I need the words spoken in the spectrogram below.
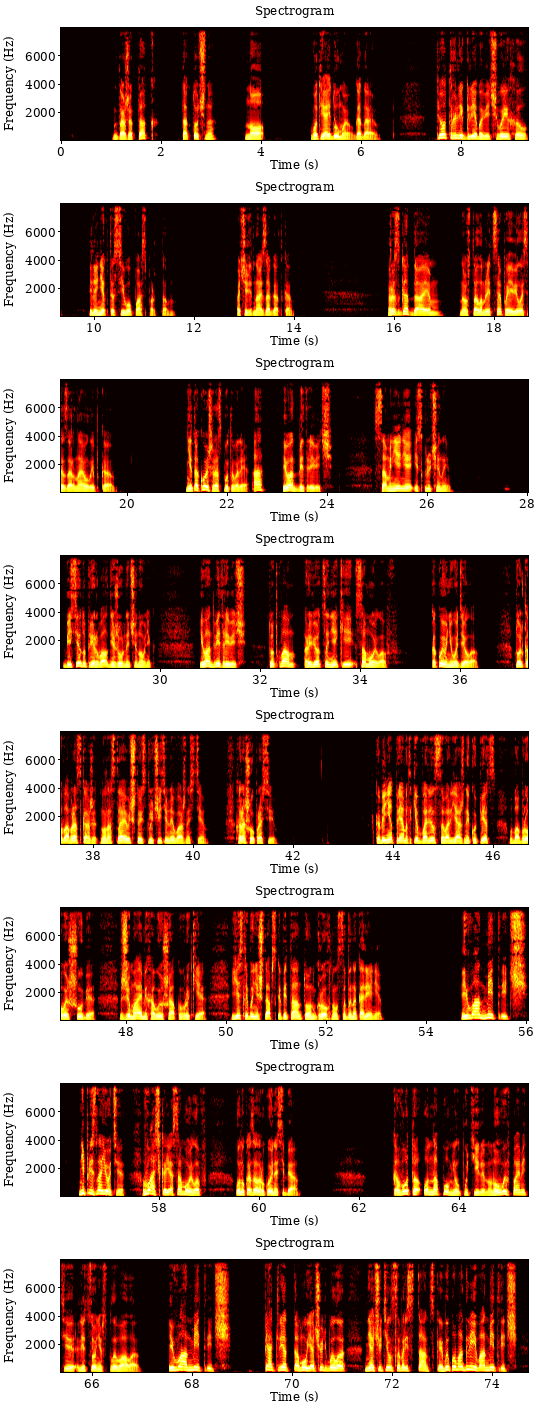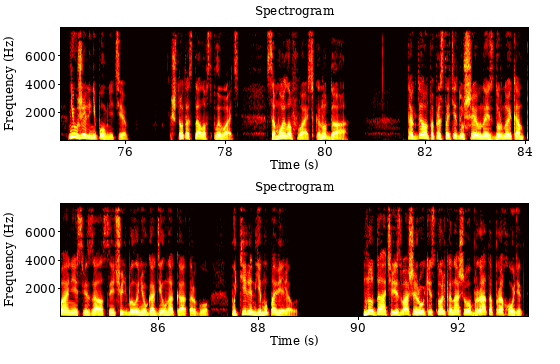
«Даже так? Так точно. Но вот я и думаю, гадаю. Петр ли Глебович выехал или некто с его паспортом? Очередная загадка. Разгадаем. На усталом лице появилась озорная улыбка. Не такой ж распутывали, а, Иван Дмитриевич? Сомнения исключены. Беседу прервал дежурный чиновник. «Иван Дмитриевич, тут к вам рвется некий Самойлов». Какое у него дело? Только вам расскажет, но настаивает, что исключительной важности. Хорошо, проси. В кабинет прямо-таки ввалился вальяжный купец в бобровой шубе, сжимая меховую шапку в руке. Если бы не штабс-капитан, то он грохнулся бы на колени. «Иван Митрич! Не признаете? Васька я, Самойлов!» Он указал рукой на себя. Кого-то он напомнил Путилину, но, увы, в памяти лицо не всплывало. «Иван Митрич, пять лет тому я чуть было не очутился в Арестанской. Вы помогли, Иван Митрич. Неужели не помните?» Что-то стало всплывать. Самойлов Васька, ну да. Тогда он по простоте душевной с дурной компанией связался и чуть было не угодил на каторгу. Путилин ему поверил. Ну да, через ваши руки столько нашего брата проходит.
